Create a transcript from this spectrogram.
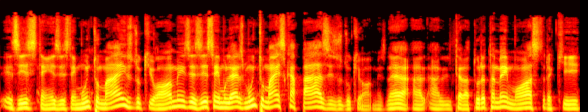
existem, existem muito mais do que homens, existem mulheres muito mais capazes do que homens. Né? A, a literatura também mostra que,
